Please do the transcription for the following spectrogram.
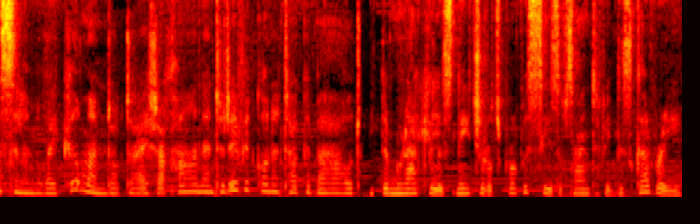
Assalamu alaikum, I'm Dr. Aisha Khan, and today we're to talk about the miraculous nature of prophecies of scientific discovery.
